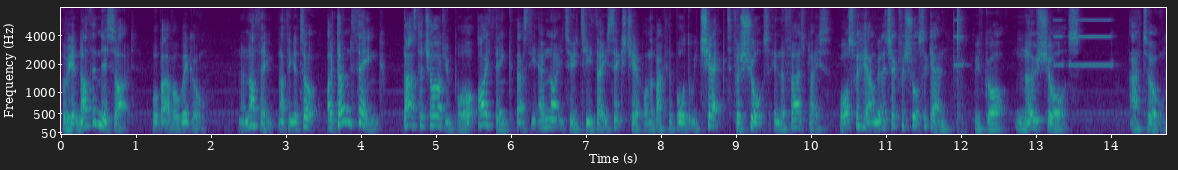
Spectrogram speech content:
But we get nothing this side. What about a wiggle? No, nothing. Nothing at all. I don't think that's the charging port. I think that's the M92 T36 chip on the back of the board that we checked for shorts in the first place. Whilst we're here, I'm going to check for shorts again. We've got no shorts at all.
